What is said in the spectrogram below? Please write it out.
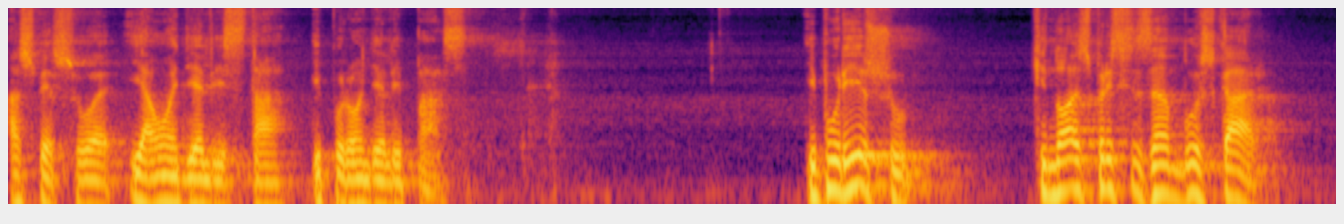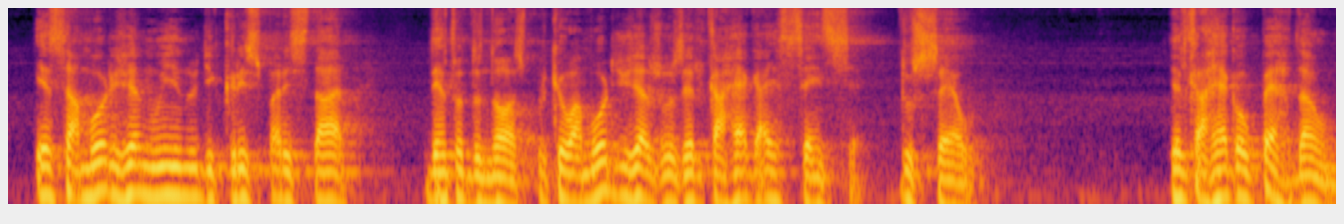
às pessoas e aonde ele está e por onde ele passa. E por isso que nós precisamos buscar esse amor genuíno de Cristo para estar dentro de nós, porque o amor de Jesus, ele carrega a essência do céu. Ele carrega o perdão,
